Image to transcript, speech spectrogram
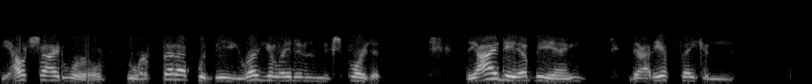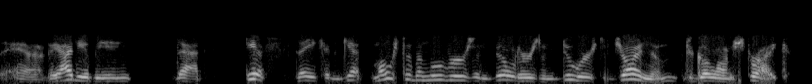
the outside world who are fed up with being regulated and exploited. The idea being that if they can, uh, the idea being that if they can get most of the movers and builders and doers to join them to go on strike,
